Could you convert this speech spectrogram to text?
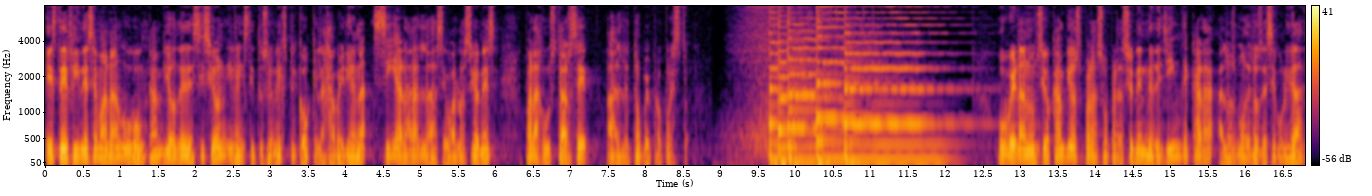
Este fin de semana hubo un cambio de decisión y la institución explicó que la Javeriana sí hará las evaluaciones para ajustarse al tope propuesto. Uber anunció cambios para su operación en Medellín de cara a los modelos de seguridad.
